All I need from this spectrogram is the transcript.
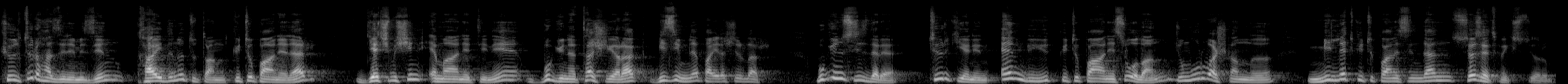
Kültür hazinemizin kaydını tutan kütüphaneler geçmişin emanetini bugüne taşıyarak bizimle paylaşırlar. Bugün sizlere Türkiye'nin en büyük kütüphanesi olan Cumhurbaşkanlığı Millet Kütüphanesi'nden söz etmek istiyorum.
